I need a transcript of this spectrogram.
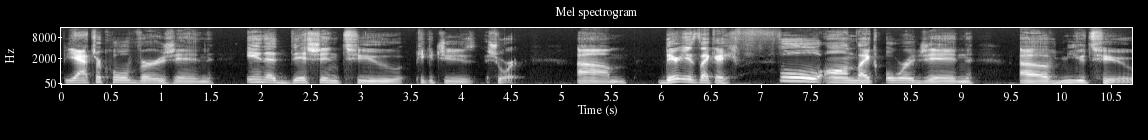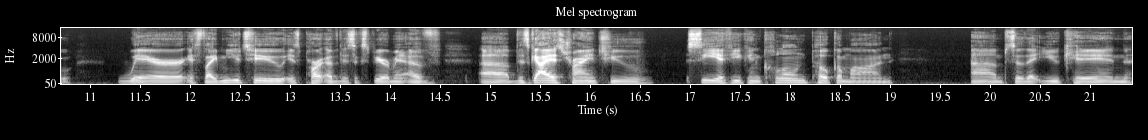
theatrical version in addition to Pikachu's short. Um there is like a full on like origin of Mewtwo where it's like Mewtwo is part of this experiment of uh this guy is trying to see if you can clone Pokemon um so that you can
